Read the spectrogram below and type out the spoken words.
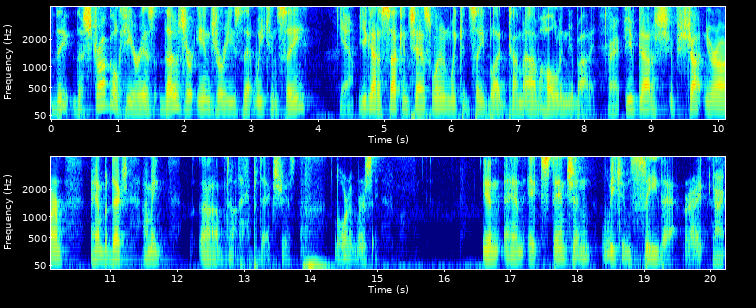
The the struggle here is those are injuries that we can see. Yeah. You got a sucking chest wound, we can see blood coming out of a hole in your body. Right. If you've got a sh- if you're shot in your arm, ambidextrous. I mean, uh, not ambidextrous. Lord of mercy. In an extension, we can see that, right? Right.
